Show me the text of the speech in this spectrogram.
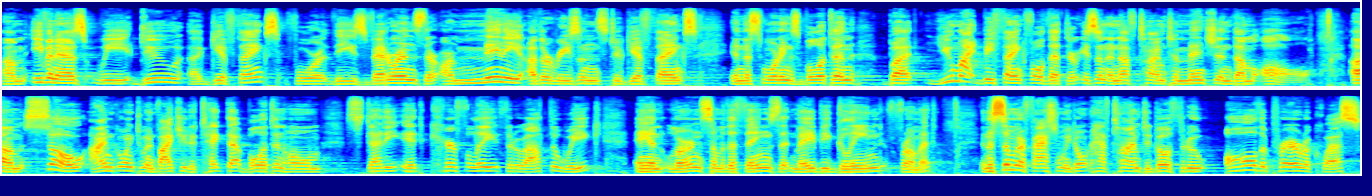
Um, even as we do uh, give thanks for these veterans, there are many other reasons to give thanks in this morning's bulletin, but you might be thankful that there isn't enough time to mention them all. Um, so I'm going to invite you to take that bulletin home, study it carefully throughout the week, and learn some of the things that may be gleaned from it. In a similar fashion, we don't have time to go through all the prayer requests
